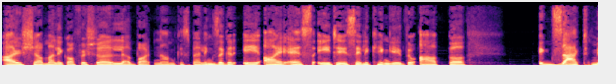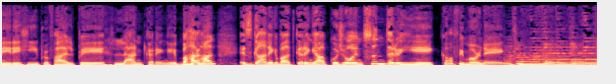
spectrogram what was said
आयशा मलिक ऑफिशियल बट नाम के स्पेलिंग्स अगर ए आई एस ए से लिखेंगे तो आप एग्जैक्ट मेरे ही प्रोफ़ाइल पे लैंड करेंगे। बहरहाल, इस गाने के बाद करेंगे आपको ज्वाइन सुनते रहिए coffee morning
